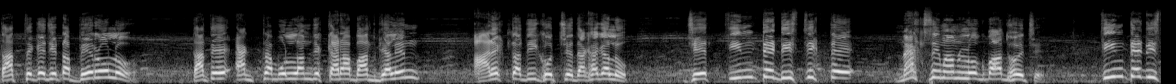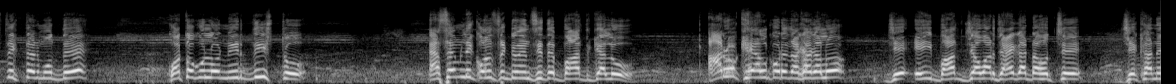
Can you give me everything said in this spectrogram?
তার থেকে যেটা বেরোলো, তাতে একটা বললাম যে কারা বাদ গেলেন, আরেকটা দিক হচ্ছে, দেখা গেল যে তিনটে ডিস্ট্রিক্টে ম্যাক্সিমাম লোক বাদ হয়েছে। তিনটে ডিস্ট্রিক্টের মধ্যে কতগুলো নির্দিষ্ট অ্যাসেম্বলি কনস্টিটুয়েন্সিতে বাদ গেল আরও খেয়াল করে দেখা গেল যে এই বাদ যাওয়ার জায়গাটা হচ্ছে যেখানে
